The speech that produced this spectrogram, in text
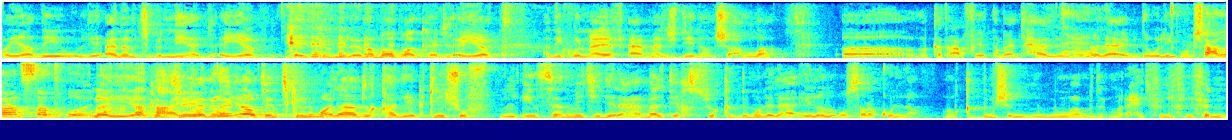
رياضي واللي أنا متبني هذه الأيام. كنقول أنا باباك هذه الأيام. غادي يكون معايا في أعمال جديدة إن شاء الله. آه كتعرف فيه طبيعة الحال لأنه هو نعم. لاعب دولي. وإن شاء الله نصادفوه لا كنت جاي أنا وياه. وتنتكلموا على هذه القضية. قلت لي شوف الإنسان ملي تيدير عمل تيخصو يقدموا للعائلة الأسرة كلها. ما نقدمش حيت في الفن.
